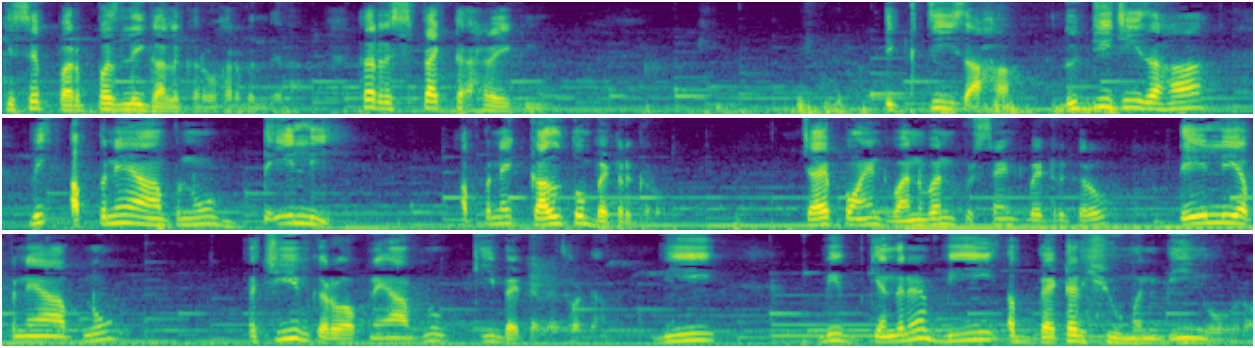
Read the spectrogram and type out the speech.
ਕਿਸੇ ਪਰਪਸ ਲਈ ਗੱਲ ਕਰੋ ਹਰ ਬੰਦੇ ਨਾਲ। ਤਾਂ ਰਿਸਪੈਕਟ ਹਰੇਕ ਨੂੰ। ਇੱਕ ਚੀਜ਼ ਆਹ, ਦੂਜੀ ਚੀਜ਼ ਆਹ ਵੀ ਆਪਣੇ ਆਪ ਨੂੰ ਡੇਲੀ ਆਪਣੇ ਕੱਲ ਤੋਂ ਬੈਟਰ ਕਰੋ। ਚਾਹੇ 0.11% ਬੈਟਰ ਕਰੋ ਡੇਲੀ ਆਪਣੇ ਆਪ ਨੂੰ ਅਚੀਵ ਕਰੋ, ਆਪਣੇ ਆਪ ਨੂੰ ਕੀ ਬੈਟਰ ਹੈ ਤੁਹਾਡਾ। ਬੀ ਵੀ ਕਹਿੰਦੇ ਨੇ be a better human being overall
